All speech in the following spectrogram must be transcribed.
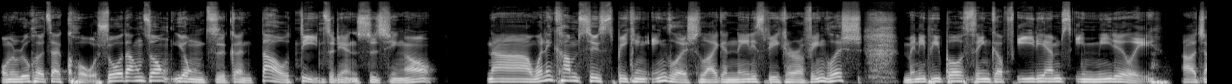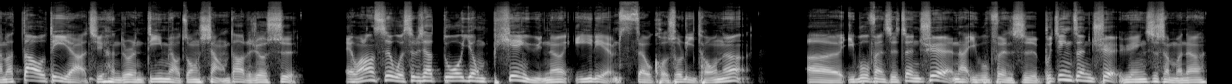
我们如何在口说当中用字更到地这件事情哦。那 when it comes to speaking English like a native speaker of English, many people think of idioms immediately. 啊，讲到到地啊，其实很多人第一秒钟想到的就是，哎，王老师，我是不是要多用片语呢？idioms 在我口说里头呢？呃，一部分是正确，那一部分是不尽正确。原因是什么呢？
